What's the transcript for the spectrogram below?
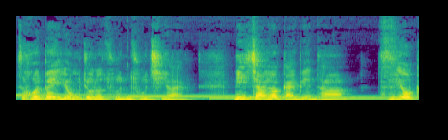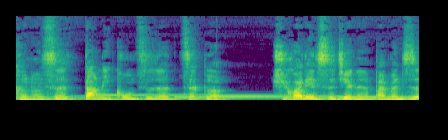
这会被永久的存储起来。你想要改变它，只有可能是当你控制了这个。区块链世界呢，百分之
